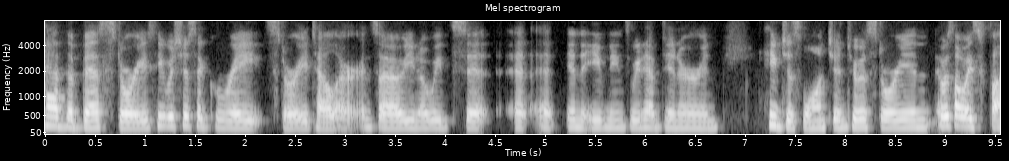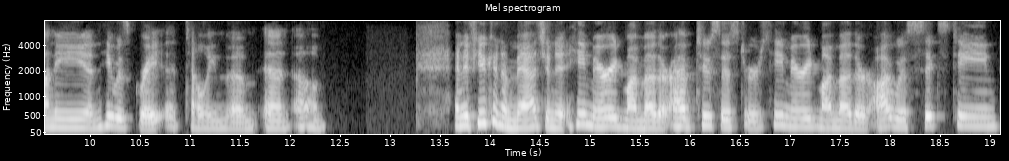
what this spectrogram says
had the best stories. He was just a great storyteller. And so, you know, we'd sit at, at, in the evenings, we'd have dinner and he'd just launch into a story and it was always funny and he was great at telling them. And, um, and if you can imagine it, he married my mother. I have two sisters. He married my mother. I was 16.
